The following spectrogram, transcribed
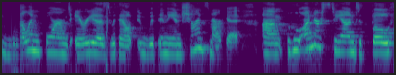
well-informed areas without within the insurance market um, who understand both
